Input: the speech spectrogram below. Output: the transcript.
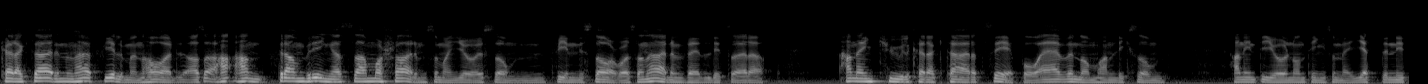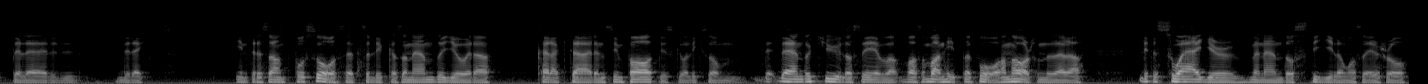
karaktären i den här filmen har, alltså han, han frambringar samma charm som han gör som Finn i Star Wars. Han är en väldigt så här, han är en kul karaktär att se på även om han liksom, han inte gör någonting som är jättenytt eller direkt intressant på så sätt så lyckas han ändå göra karaktären sympatisk och liksom det, det är ändå kul att se vad, vad som han hittar på. Han har som det där lite swagger men ändå stil om man säger så.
